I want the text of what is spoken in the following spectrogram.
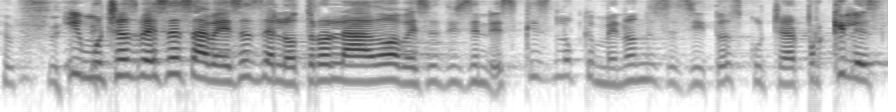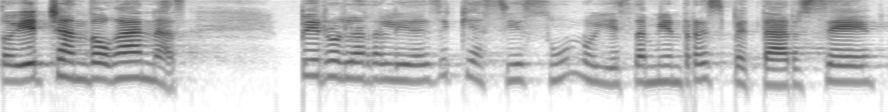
Y muchas veces, a veces del otro lado, a veces dicen, es que es lo que menos necesito escuchar porque le estoy echando ganas. Pero la realidad es de que así es uno y es también respetarse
